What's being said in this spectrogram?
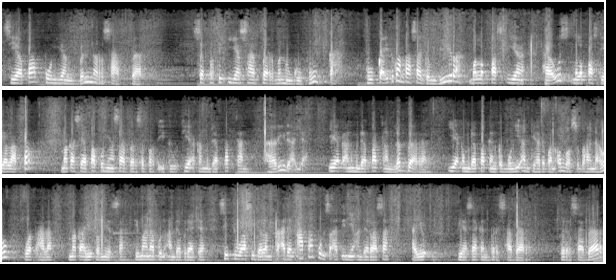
siapa pun yang benar sabar, seperti ia sabar menunggu buka. Buka itu kan rasa gembira, melepas ia haus, melepas dia lapar, maka siapa pun yang sabar seperti itu, dia akan mendapatkan hari raya ia akan mendapatkan lebaran, ia akan mendapatkan kemuliaan di hadapan Allah Subhanahu wa taala. Maka ayo pemirsa, di mana pun Anda berada, situasi dalam keadaan apa pun saat ini yang Anda rasa, ayo biasakan bersabar, bersabar,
